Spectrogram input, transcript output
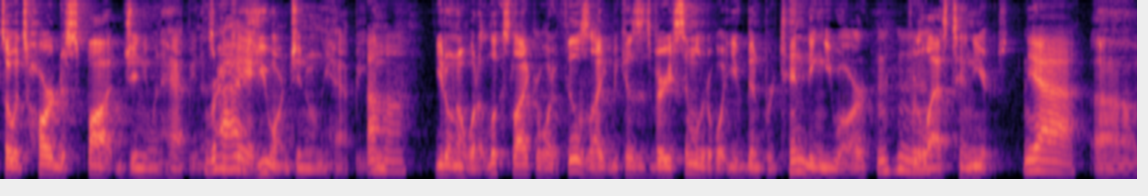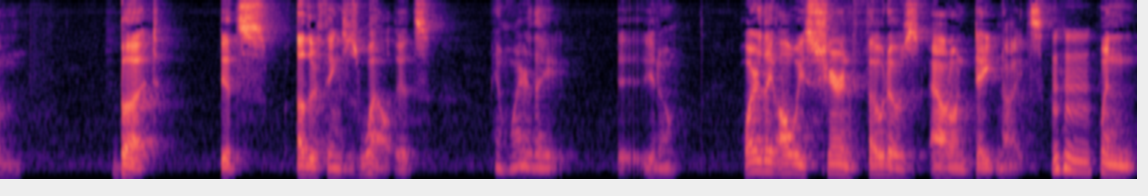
So it's hard to spot genuine happiness Right. because you aren't genuinely happy. And you don't know what it looks like or what it feels like because it's very similar to what you've been pretending you are for the last 10 years. yeah Um, but it's other things as well. It's, man, why are they, uh, you know, why are they always sharing photos out on date nights mm-hmm. when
